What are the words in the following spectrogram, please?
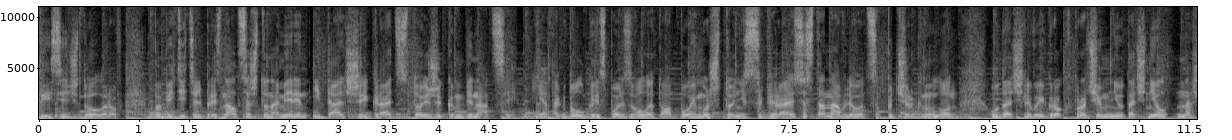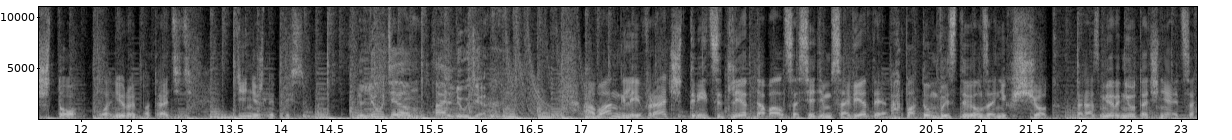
тысяч долларов. Победитель признался, что намерен и дальше играть с той же комбинацией. «Я так долго использовал эту обойму, что не собираюсь останавливаться», — подчеркнул он. Удачливый игрок, впрочем, не уточнил, на что планирует потратить денежный приз. Людям о людях. А в Англии врач 30 лет давал соседям советы, а потом выставил за них счет. Размер не уточняется.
